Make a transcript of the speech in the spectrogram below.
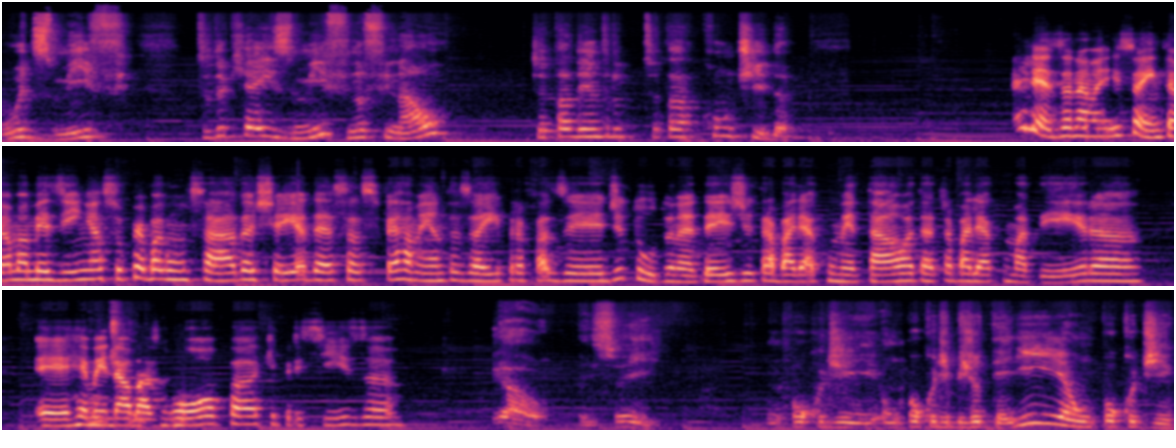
Woodsmith, tudo que é Smith no final você tá dentro, você tá contida. Beleza, não, é isso aí. Então é uma mesinha super bagunçada, cheia dessas ferramentas aí pra fazer de tudo, né? Desde trabalhar com metal até trabalhar com madeira, é, remendar umas roupas que precisa. Legal, é isso aí. Um pouco de, um pouco de bijuteria, um pouco de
